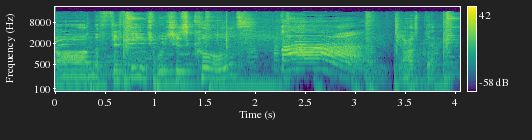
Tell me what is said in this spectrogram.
on the 15th, which is called. Ah! God damn.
